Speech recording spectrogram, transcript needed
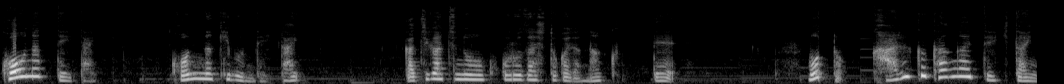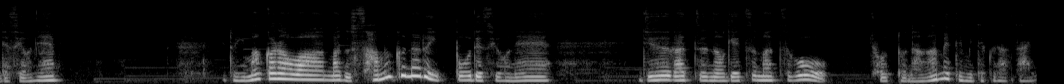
こうなっていたいこんな気分でいたいガチガチの志とかじゃなくてもっと軽く考えていきたいんですよね。えっと、今からはまず寒くなる一方ですよね。10月の月末をちょっと眺めてみてください。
